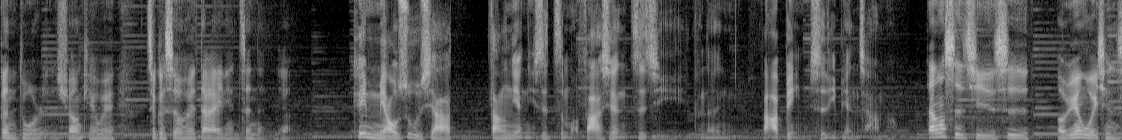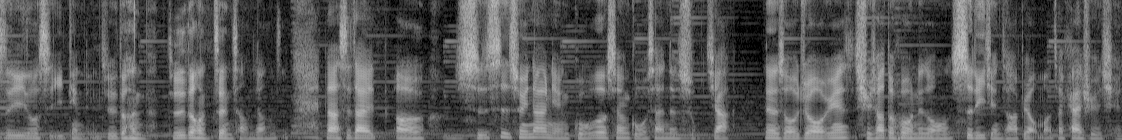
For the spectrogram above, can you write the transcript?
更多人，希望可以为这个社会带来一点正能量。可以描述一下当年你是怎么发现自己可能发病视力变差吗？当时其实是呃，因为我以前视力都是一点零，就是都很 就是都很正常这样子。那是在呃十四岁那一年国二升国三的暑假，那个时候就因为学校都会有那种视力检查表嘛，在开学前，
